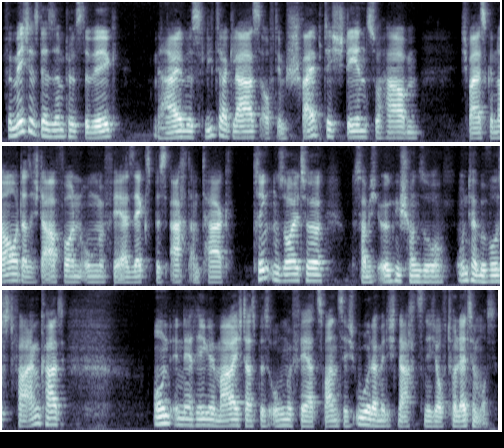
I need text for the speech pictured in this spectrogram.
Für mich ist der simpelste Weg, ein halbes Liter Glas auf dem Schreibtisch stehen zu haben. Ich weiß genau, dass ich davon ungefähr sechs bis acht am Tag trinken sollte. Das habe ich irgendwie schon so unterbewusst verankert. Und in der Regel mache ich das bis ungefähr 20 Uhr, damit ich nachts nicht auf Toilette muss.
